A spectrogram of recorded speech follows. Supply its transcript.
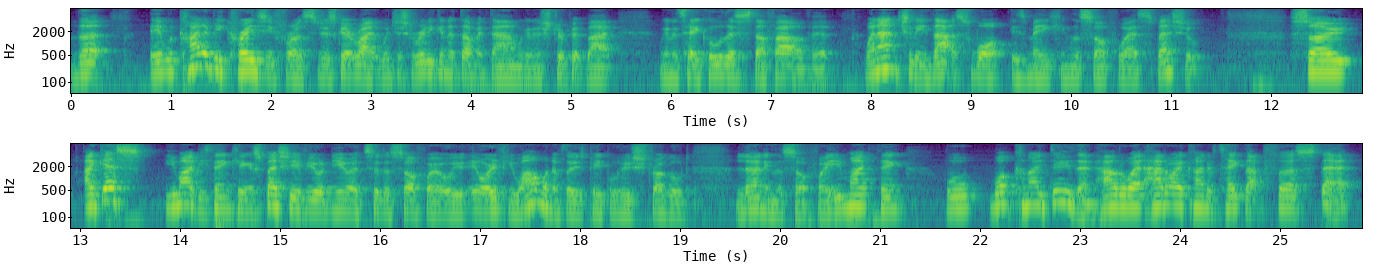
that it would kind of be crazy for us to just go right. We're just really going to dumb it down. We're going to strip it back. We're going to take all this stuff out of it when actually that's what is making the software special. So I guess you might be thinking, especially if you're newer to the software, or, you, or if you are one of those people who struggled learning the software, you might think, well, what can I do then? How do I how do I kind of take that first step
